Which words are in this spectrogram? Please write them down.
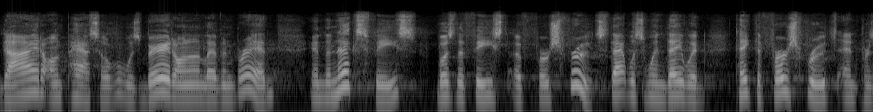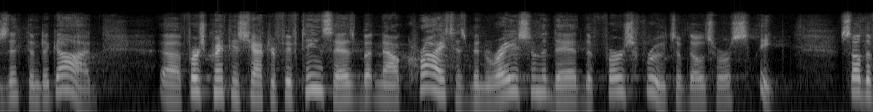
died on Passover, was buried on unleavened bread, and the next feast was the feast of first fruits. That was when they would take the first fruits and present them to God. Uh, 1 Corinthians chapter 15 says, But now Christ has been raised from the dead, the first fruits of those who are asleep. So the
